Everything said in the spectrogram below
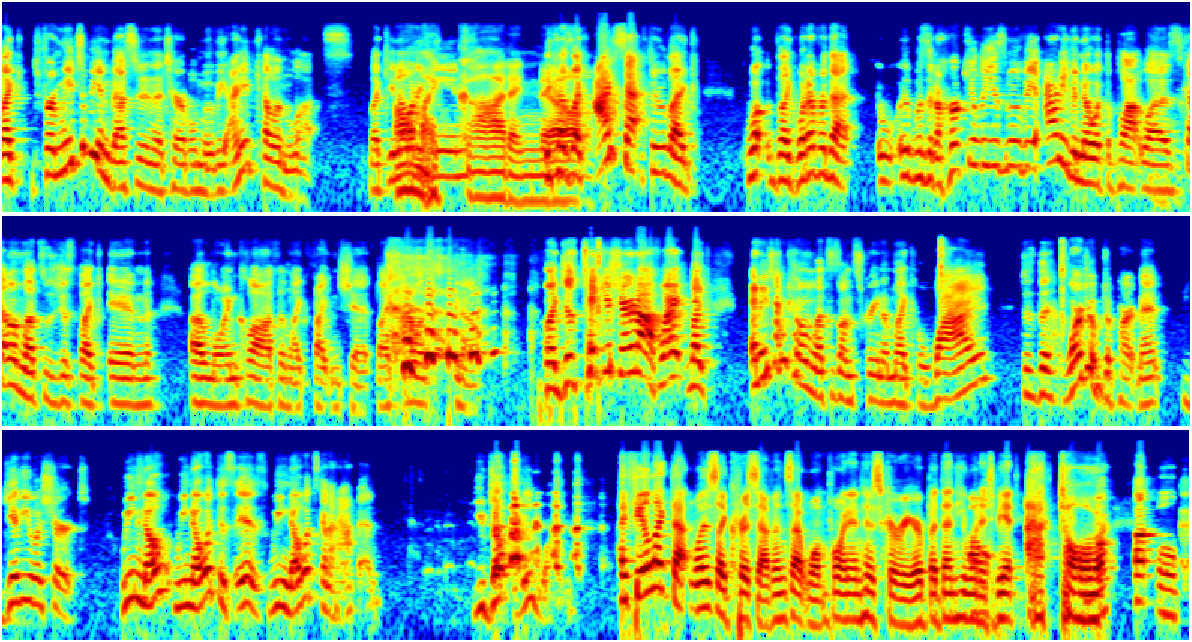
like for me to be invested in a terrible movie, I need Kellen Lutz. Like you know oh what my I mean? god, I know. because like I sat through like what like whatever that was it a Hercules movie? I don't even know what the plot was. Kellen Lutz was just like in a loincloth and like fighting shit. Like I was, you know, like just take your shirt off. Why? Like anytime Kellen Lutz is on screen, I'm like, why does the wardrobe department give you a shirt? We know we know what this is. We know what's gonna happen. You don't need one. I feel like that was like Chris Evans at one point in his career, but then he wanted Oh. to be an actor. Uh,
